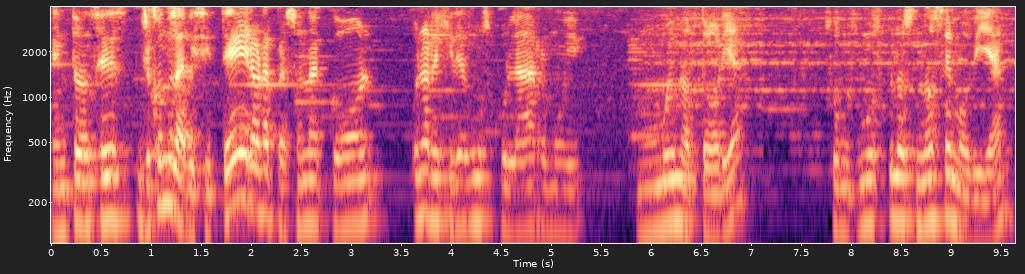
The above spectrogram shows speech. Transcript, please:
Entonces, yo cuando la visité era una persona con una rigidez muscular muy, muy notoria. Sus músculos no se movían.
